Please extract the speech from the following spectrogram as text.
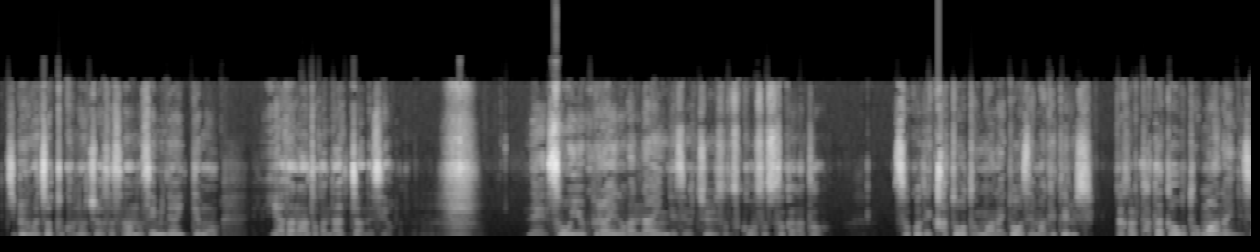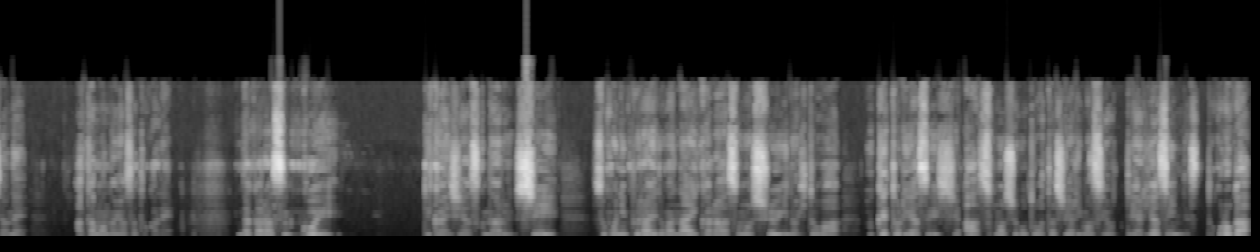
自分はちょっとこの調査さんのセミナー行っても嫌だなとかなっちゃうんですよ。ね、そういうプライドがないんですよ。中卒、高卒とかだと。そこで勝とうと思わない。どうせ負けてるし、だから戦おうと思わないんですよね。頭の良さとかで。だからすっごい理解しやすくなるし、そこにプライドがないから、その周囲の人は受け取りやすいし、あ、その仕事私やりますよってやりやすいんです。ところが、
